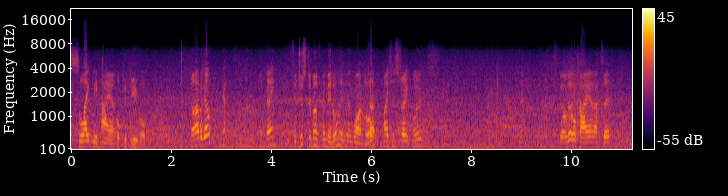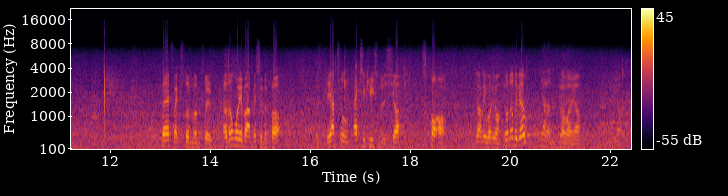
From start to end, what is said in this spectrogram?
slightly higher up the cue ball. Can I have a go? Yeah. Okay. So just above the middle in the white ball. nice and straight for you? Just go a little higher, that's it. Perfect stun run through. Now don't worry about missing the pot. The actual execution of the shot, spot on. Exactly what you want. Do you want another go? Yeah, let me Come on, Jan. There you go.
